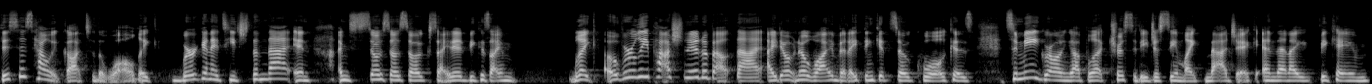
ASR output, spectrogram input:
this is how it got to the wall. Like we're going to teach them that. And I'm so, so, so excited because I'm like overly passionate about that. I don't know why, but I think it's so cool because to me, growing up, electricity just seemed like magic. And then I became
